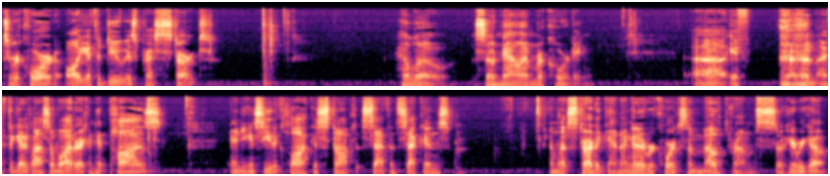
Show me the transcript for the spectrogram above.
To record, all you have to do is press start. Hello. So now I'm recording. Uh, if I have to get a glass of water, I can hit pause, and you can see the clock is stopped at seven seconds. And let's start again. I'm going to record some mouth drums. So here we go.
